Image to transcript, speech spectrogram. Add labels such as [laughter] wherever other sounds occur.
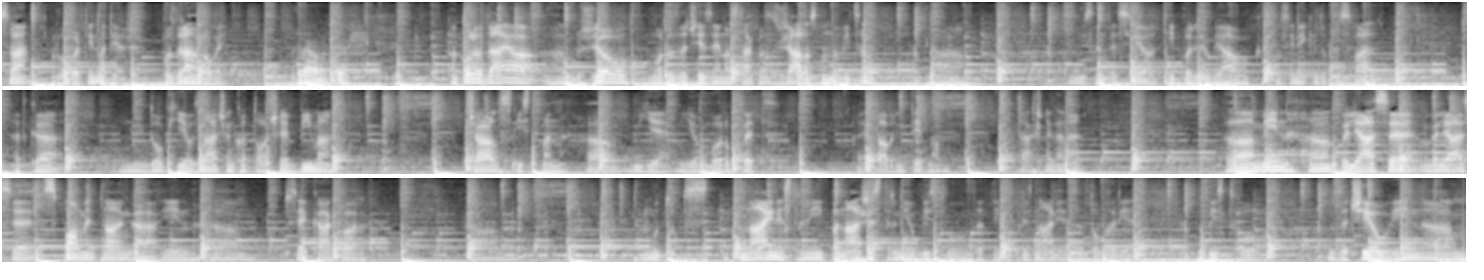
sva Robert in Matjaš. Pozdravljen, Robej. Zdravo, Matjaš. Na tole oddajo um, žal moram začeti z eno tako žalostno novico. Uh, mislim, da si jo ti prvi objavil, ker smo si nekaj dopisovali. Nekdo, ki je označen kot oče Bima, Charles Eastman, um, je, je umrl pred dobrim tednom. Takšnega ne. Um, in um, velja, se, velja se spomniti na njega, in um, vsekakor um, mu tudi na ene strani, pa naše strani, v bistvu dati neko priznanje za to, kar je v bistvu začel in um,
